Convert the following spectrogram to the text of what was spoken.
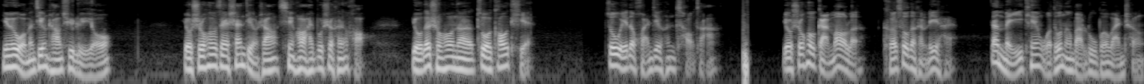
因为我们经常去旅游，有时候在山顶上信号还不是很好，有的时候呢坐高铁，周围的环境很嘈杂，有时候感冒了，咳嗽的很厉害，但每一天我都能把录播完成。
